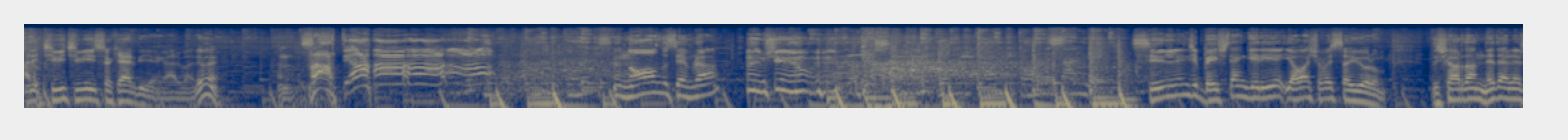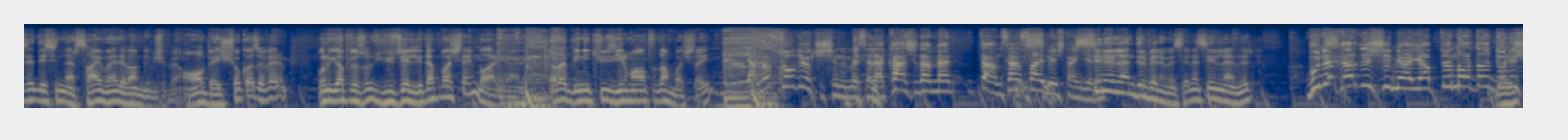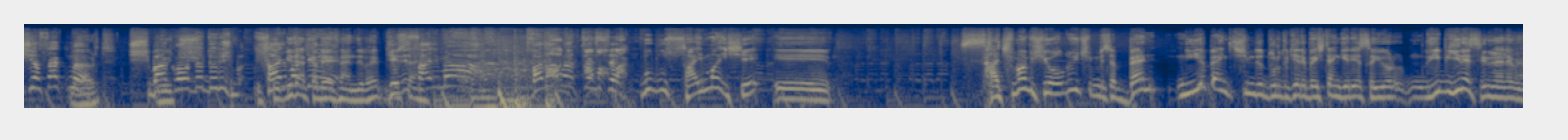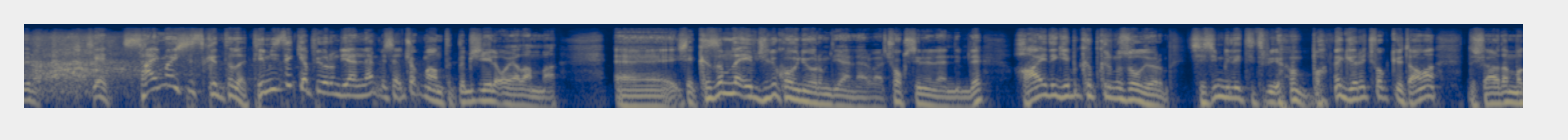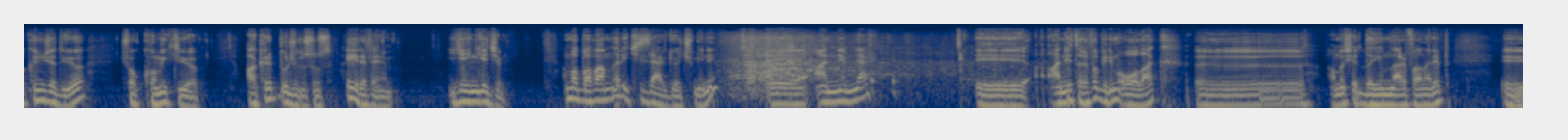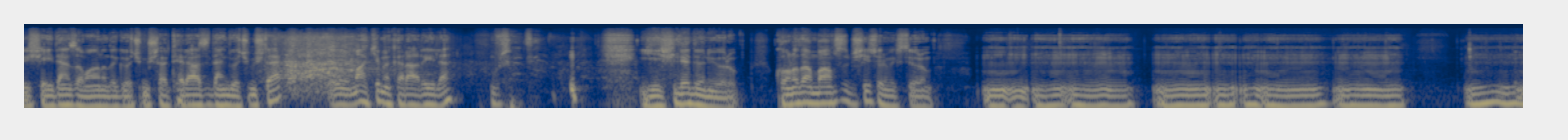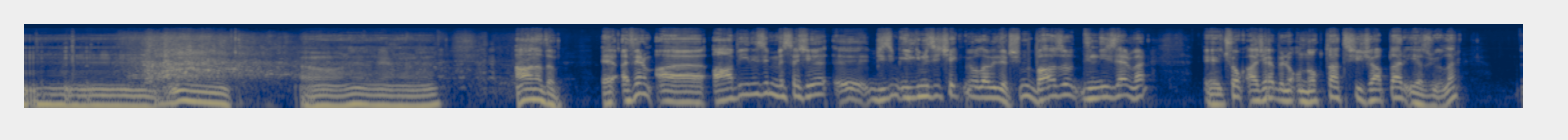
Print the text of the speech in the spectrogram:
Hani çivi çiviyi söker diye galiba değil mi? Hani zart ya. Ne oldu Semra? Bir şey yok. Sinirlenince beşten geriye yavaş yavaş sayıyorum. Dışarıdan ne derlerse desinler saymaya devam demiş efendim. Ama 5 çok az efendim. Bunu yapıyorsunuz 150'den başlayın bari yani. Ya da 1226'dan başlayın. Ya nasıl oluyor ki şimdi mesela karşıdan ben tamam sen say beşten geri. Sinirlendir beni mesela sinirlendir. Bu ne kardeşim ya yaptığın orada dönüş Beş, yasak mı? dört, Şş, bak üç, orada dönüş iki, sayma bir dakika geri. beyefendi, be- Geri saniye. sayma. Bana Abi, bakacaksın. ama bak bu bu sayma işi e, saçma bir şey olduğu için mesela ben niye ben şimdi durduk yere beşten geriye sayıyorum deyip yine sinirlenebilirim. Şey, sayma işi sıkıntılı. Temizlik yapıyorum diyenler mesela çok mantıklı bir şeyle oyalanma. Ee, işte kızımla evcilik oynuyorum diyenler var çok sinirlendiğimde. Haydi gibi kıpkırmızı oluyorum. Sesim bile titriyor. Bana göre çok kötü ama dışarıdan bakınca diyor çok komik diyor. Akrep burcu musunuz? Hayır efendim. Yengecim. Ama babamlar ikizler göçmeni. Ee, annemler ee, anne tarafı benim oğlak. Ee, ama şey dayımlar falan hep e, şeyden zamanında göçmüşler. Teraziden göçmüşler. Ee, mahkeme kararıyla. Yeşile dönüyorum. Konudan bağımsız bir şey söylemek istiyorum. Anladım. E, efendim a- abinizin mesajı e, bizim ilgimizi çekmiyor olabilir. Şimdi bazı dinleyiciler var e, çok acayip böyle o nokta atışı cevaplar yazıyorlar.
